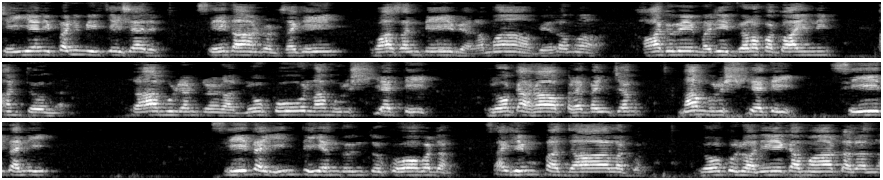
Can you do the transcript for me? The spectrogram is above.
చేయని పని మీరు చేశారు? సీత అంటుంది వాసంతే వాసంతి విరమ విరమ ఆగవే మరీ దొలపకు ఆయన్ని అంటున్నాను రాముడు అంటున్నాడు లోకో నమృష్యతి లోక ప్రపంచం నమృష్యతి సీతని సీత ఇంటి ఎందుకోవడం సహింపజాలకు. లోకులు అనేక మాటలన్న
